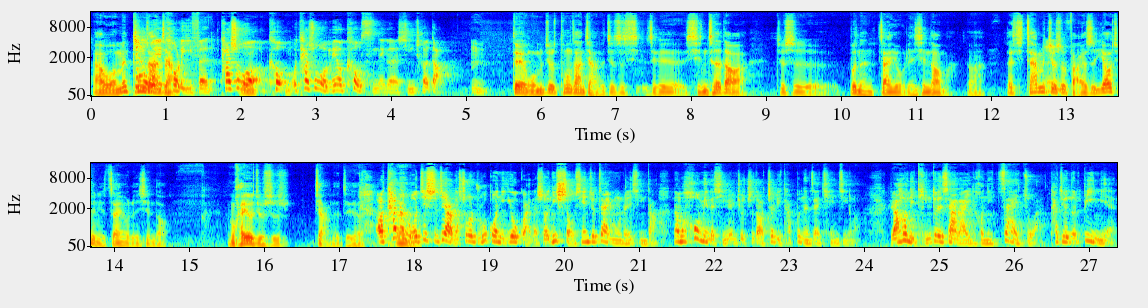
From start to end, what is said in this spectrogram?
啊，我们通常讲，这个我也扣了一分。他说我扣，他说我没有扣死那个行车道。嗯，对，我们就通常讲的就是这个行车道啊，就是不能占用人行道嘛，是吧？但是他们就是反而是要求你占用人行道。那么还有就是讲的这个，哦，他的逻辑是这样的：说如果你右拐的时候，你首先就占用人行道，那么后面的行人就知道这里他不能再前进了。然后你停顿下来以后，你再转，他就能避免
